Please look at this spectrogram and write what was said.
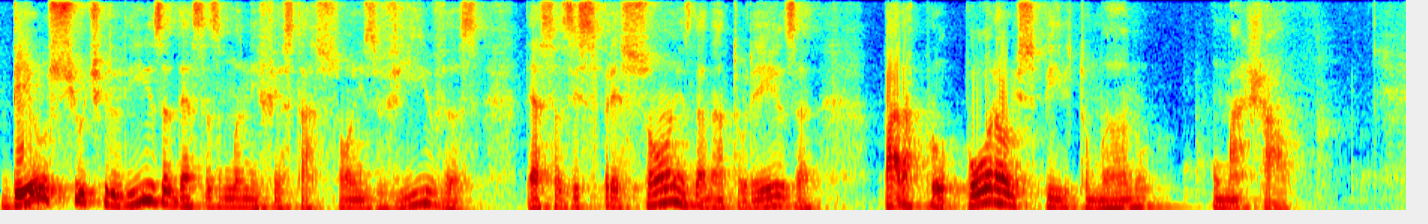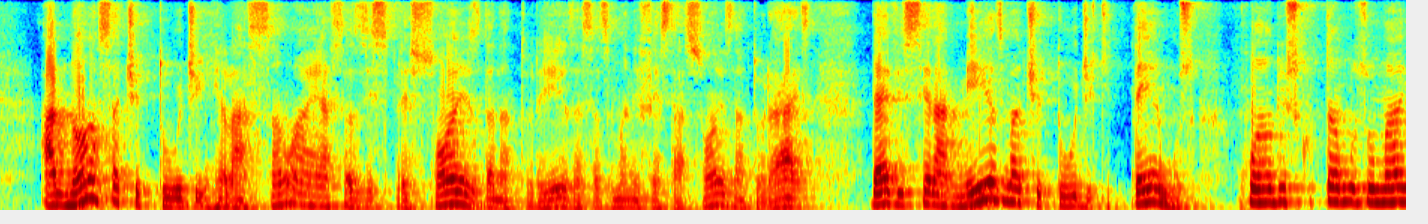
Deus se utiliza dessas manifestações vivas, dessas expressões da natureza para propor ao espírito humano um machal. A nossa atitude em relação a essas expressões da natureza, essas manifestações naturais, deve ser a mesma atitude que temos quando escutamos uma,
